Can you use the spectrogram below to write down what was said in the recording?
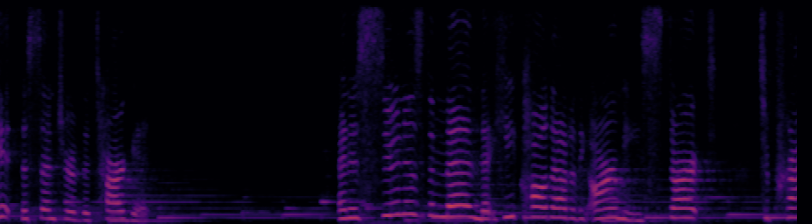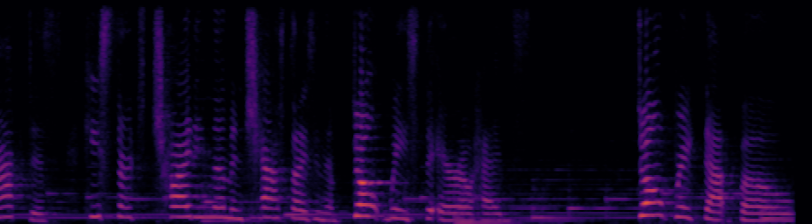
hit the center of the target. And as soon as the men that he called out of the army start to practice, he starts chiding them and chastising them. Don't waste the arrowheads. Don't break that bow.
